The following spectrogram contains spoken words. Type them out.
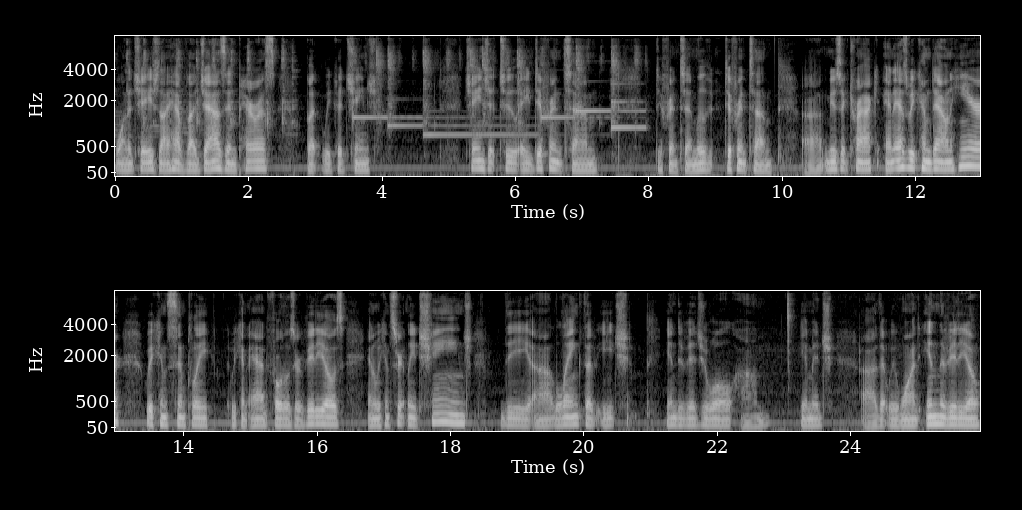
want to change. I have uh, Jazz in Paris, but we could change change it to a different um, different uh, move different um, uh, music track. And as we come down here, we can simply we can add photos or videos, and we can certainly change the uh, length of each individual um, image uh, that we want in the video.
